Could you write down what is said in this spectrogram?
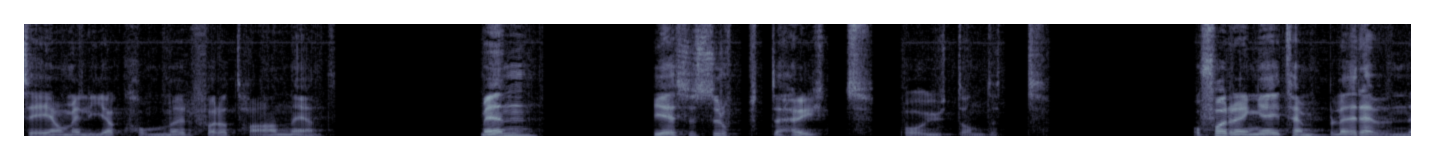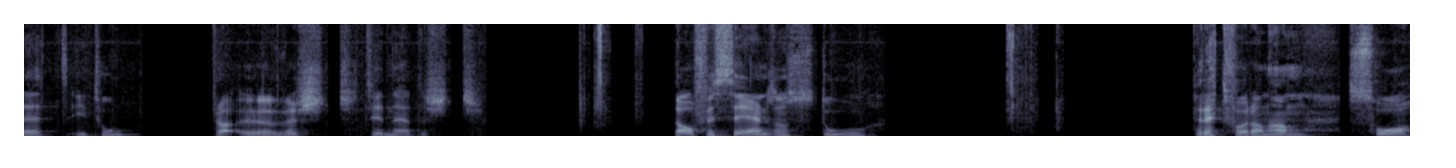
se om Elia kommer for å ta han ned. Men Jesus ropte høyt og utåndet. Og forhenget i tempelet revnet i to, fra øverst til nederst. Da offiseren som sto rett foran han, så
